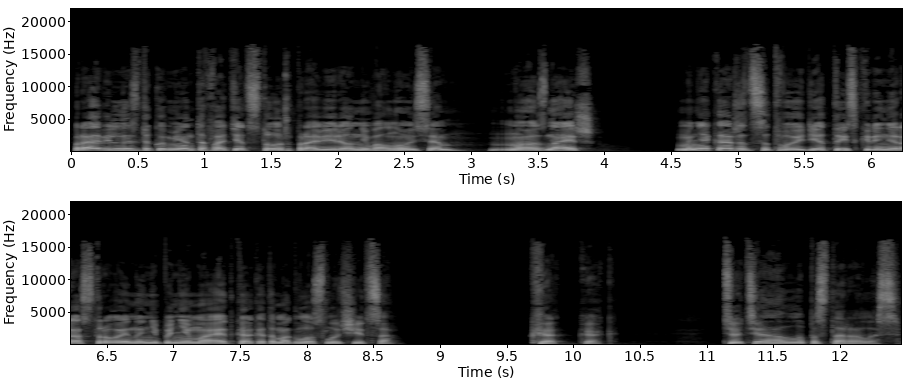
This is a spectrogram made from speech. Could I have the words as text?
Правильность документов отец тоже проверил, не волнуйся. Но, знаешь, мне кажется, твой дед искренне расстроен и не понимает, как это могло случиться. Как-как? Тетя Алла постаралась.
